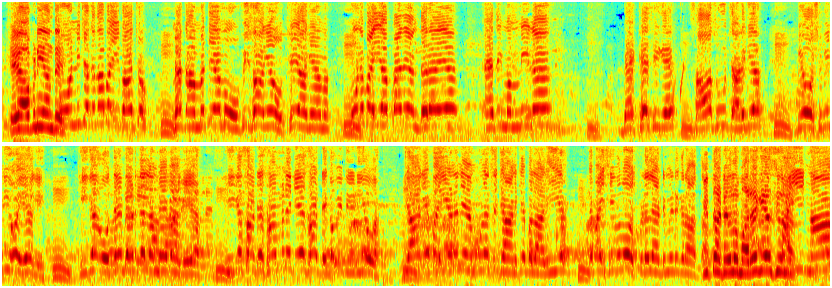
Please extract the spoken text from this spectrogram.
ਇਹ ਆਪ ਨਹੀਂ ਆਂਦੇ ਫੋਨ ਨਹੀਂ ਚੱਕਦਾ ਭਾਈ ਬਾਅਦ ਚੋਂ। ਮੈਂ ਕੰਮ ਤੇ ਆ ਮੈਂ ਆਫਿਸ ਆ ਗਿਆ ਉੱਥੇ ਆ ਗਿਆ ਮੈਂ। ਹੁਣ ਭਾਈ ਆਪਾਂ ਦੇ ਅੰਦਰ ਆਏ ਆ ਇਹਦੀ ਮੰਮੀ ਨਾ ਬੈਠੇ ਸੀਗੇ ਸਾਹ ਸੂ ਚੜ ਗਿਆ ਬੇਹੋਸ਼ ਵੀ ਨਹੀਂ ਹੋਏ ਹੈਗੇ। ਠੀਕ ਹੈ ਉਦਾਂ ਬੈੱਡ ਤੇ ਲੰਮੇ ਪੈ ਗਏ ਆ। ਠੀਕ ਹੈ ਸਾਡੇ ਸਾਹਮਣੇ ਗਏ ਸਾਡੇ ਕੋਲ ਵੀ ਵੀਡੀਓ ਆ। ਜਾ ਕੇ ਭਾਈ ਇਹਨਾਂ ਨੇ ਐਂਬੂਲੈਂਸ ਜਾਣ ਕੇ ਬੁਲਾ ਲਈ ਆ ਤੇ ਭਾਈ ਸਿਵਲ ਹਸਪੀਟਲ ਐਡਮਿਟ ਕਰਾਤਾ। ਕੀ ਤੁਹਾਡੇ ਵੱਲੋਂ ਮਾਰਿਆ ਗਿਆ ਸੀ ਉਹਨਾਂ? ਭਾਈ ਨਾ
